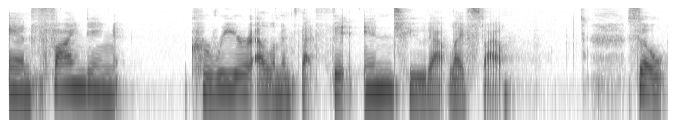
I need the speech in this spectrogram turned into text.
and finding career elements that fit into that lifestyle. So,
